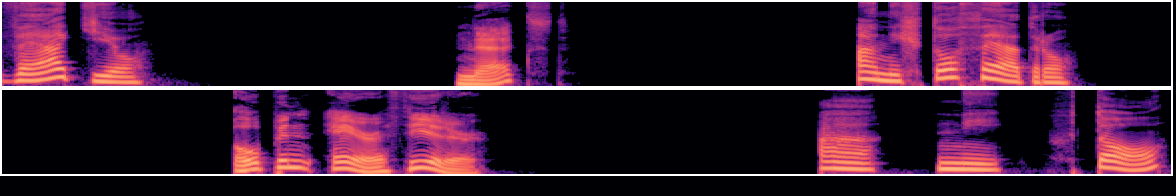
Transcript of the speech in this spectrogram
Βεάκιο. Next, Ανοιχτό θέατρο. Open Air Theater. Ανοιχτό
